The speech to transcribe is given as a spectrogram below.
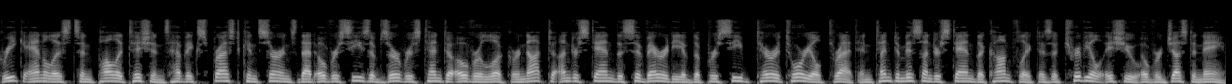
Greek analysts and politicians have expressed concerns that overseas observers tend to overlook or not to understand the severity of the perceived territorial threat and tend to misunderstand the conflict as a trivial issue over just a name.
